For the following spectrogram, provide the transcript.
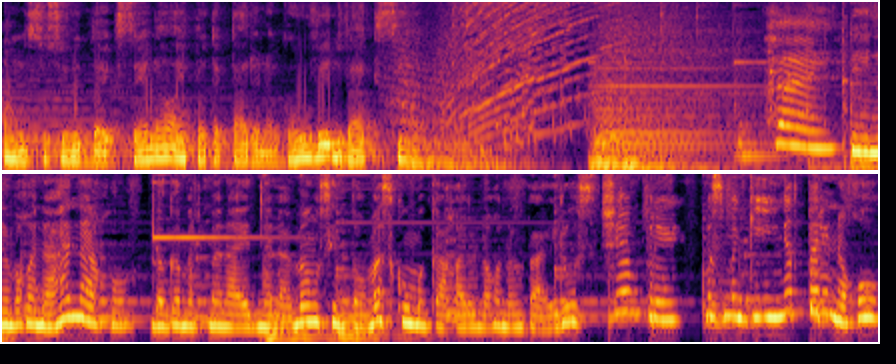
Ang susunod na eksena ay protektado ng COVID vaccine. Hi! Ngayon nabakunahan na ako. Bagamat manayad na lamang ang sintomas kung magkakaroon ako ng virus. Siyempre, mas mag-iingat pa rin ako.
